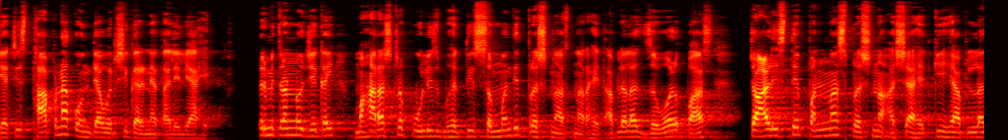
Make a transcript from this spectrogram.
याची स्थापना कोणत्या वर्षी करण्यात आलेली आहे? तर मित्रांनो जे काही महाराष्ट्र पोलीस भरती संबंधित प्रश्न असणार आहेत आपल्याला जवळपास चाळीस ते पन्नास प्रश्न असे आहेत की हे आपल्याला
